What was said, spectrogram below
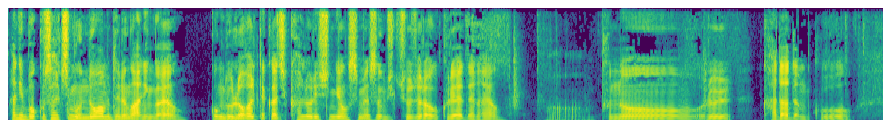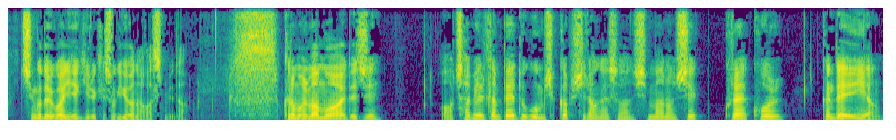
아니 먹고 살찌면 운동하면 되는 거 아닌가요? 꼭 놀러 갈 때까지 칼로리 신경 쓰면서 음식 조절하고 그래야 되나요? 어, 분노를 가다듬고 친구들과 얘기를 계속 이어나갔습니다. 그럼 얼마 모아야 되지? 어, 차비 일단 빼두고 음식값이랑 해서 한 10만 원씩? 그래, 콜. 근데 A양.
